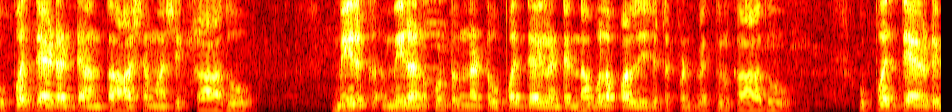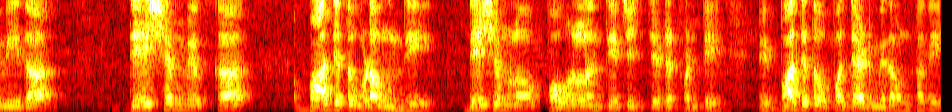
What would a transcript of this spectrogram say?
ఉపాధ్యాయుడు అంటే అంత ఆషమాషి కాదు. మీరు మీరు అనుకుంటున్నట్టు ఉపాధ్యాయులు అంటే నవ్వుల పాలు చేసేటటువంటి వ్యక్తులు కాదు. ఉపాధ్యాయుడి మీద దేశం యొక్క బాధ్యత కూడా ఉంది. దేశంలో పౌరులను తీర్చిదిద్దేటటువంటి బాధ్యత ఉపాధ్యాయుడి మీద ఉంటుంది.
